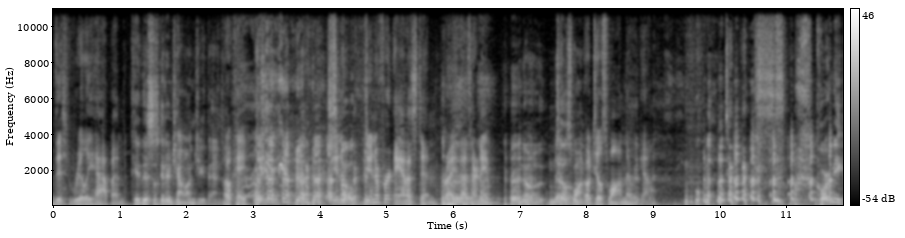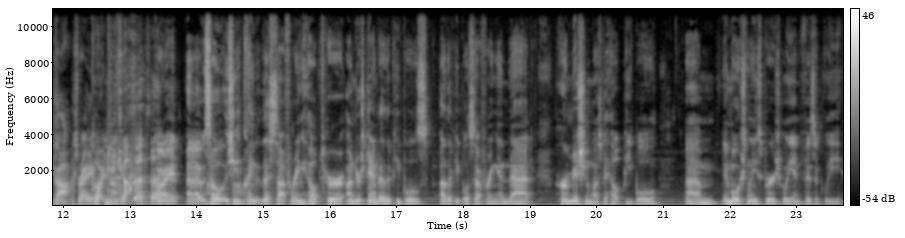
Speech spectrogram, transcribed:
This really happened. Okay, this is going to challenge you then. Okay, Jen- Jen- Jennifer Aniston, right? That's her name. No, Till Swan. Oh, Till Swan. There we go. Courtney Cox, right? Courtney No. Cox. All right. Uh, so she claimed that this suffering helped her understand other people's other people's suffering, and that her mission was to help people um, emotionally, spiritually, and physically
